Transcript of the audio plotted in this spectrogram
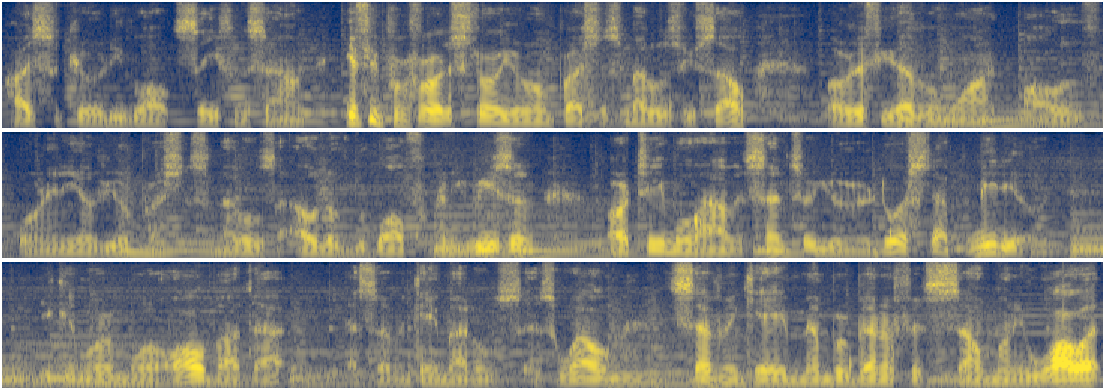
high security vault, safe and sound. If you prefer to store your own precious metals yourself, or if you ever want all of or any of your precious metals out of the vault for any reason, our team will have it sent to your doorstep immediately. You can learn more all about that at 7K Metals as well. 7K member benefits Sound Money Wallet.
